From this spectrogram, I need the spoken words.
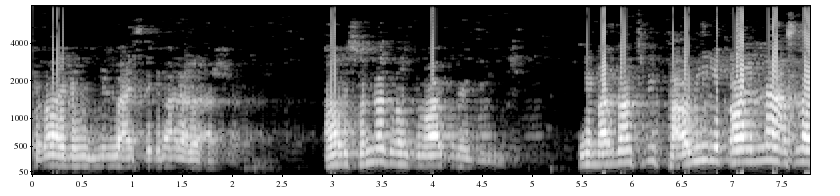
خدا استقرار علی اہل سنت بار جی. یہ مردان چلی قائل نہ اصلا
